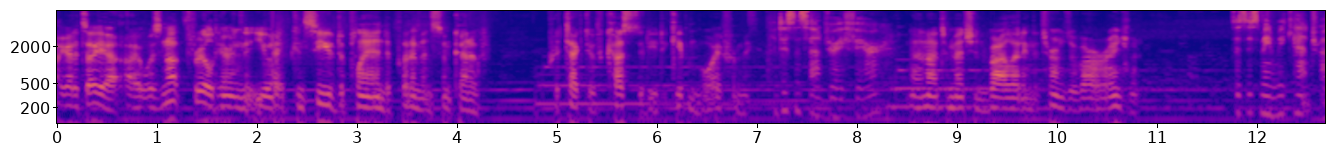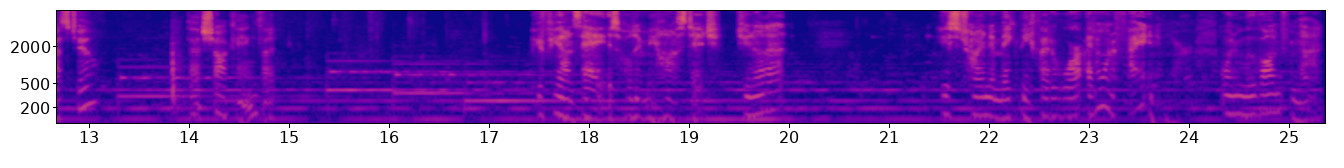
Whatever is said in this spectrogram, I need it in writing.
I gotta tell you, I was not thrilled hearing that you had conceived a plan to put him in some kind of protective custody to keep him away from me. It doesn't sound very fair. And not to mention violating the terms of our arrangement. Does this mean we can't trust you? That's shocking, but Your fiance is holding me hostage. Do you know that? He's trying to make me fight a war. I don't want to fight anymore. I want to move on from that.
